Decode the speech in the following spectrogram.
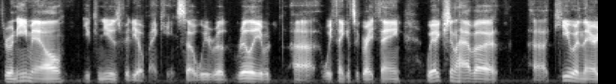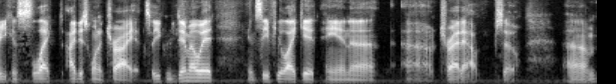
through an email you can use video banking. So we re- really uh, we think it's a great thing. We actually have a, a queue in there you can select i just want to try it. So you can demo it and see if you like it and uh, uh, try it out. So um,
